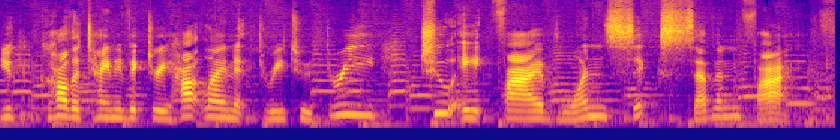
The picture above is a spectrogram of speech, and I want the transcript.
You can call the Tiny Victory Hotline at 323 285 1675.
